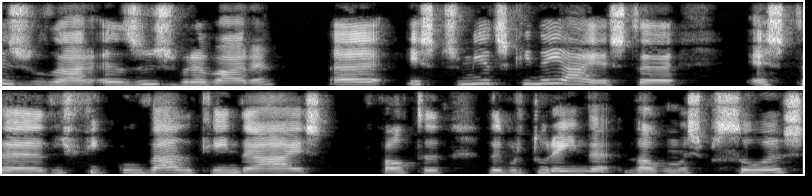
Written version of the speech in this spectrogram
ajudar a desbravar uh, estes medos que ainda há, esta, esta dificuldade que ainda há, esta falta de abertura ainda de algumas pessoas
